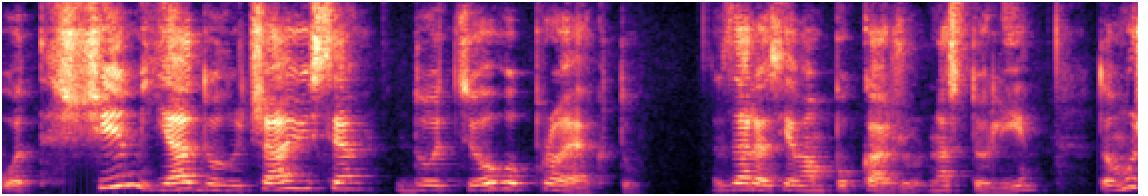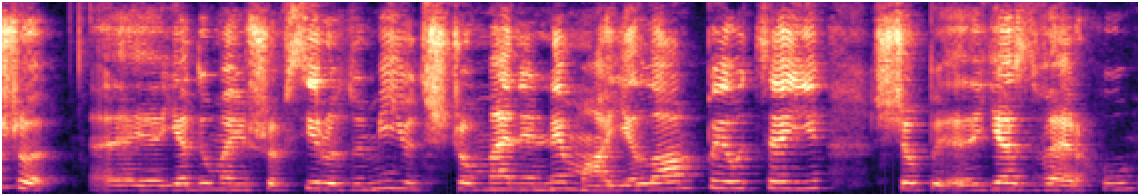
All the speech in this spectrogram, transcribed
от, з чим я долучаюся до цього проєкту? Зараз я вам покажу на столі, тому що е, я думаю, що всі розуміють, що в мене немає лампи оцеї, щоб е, я зверху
